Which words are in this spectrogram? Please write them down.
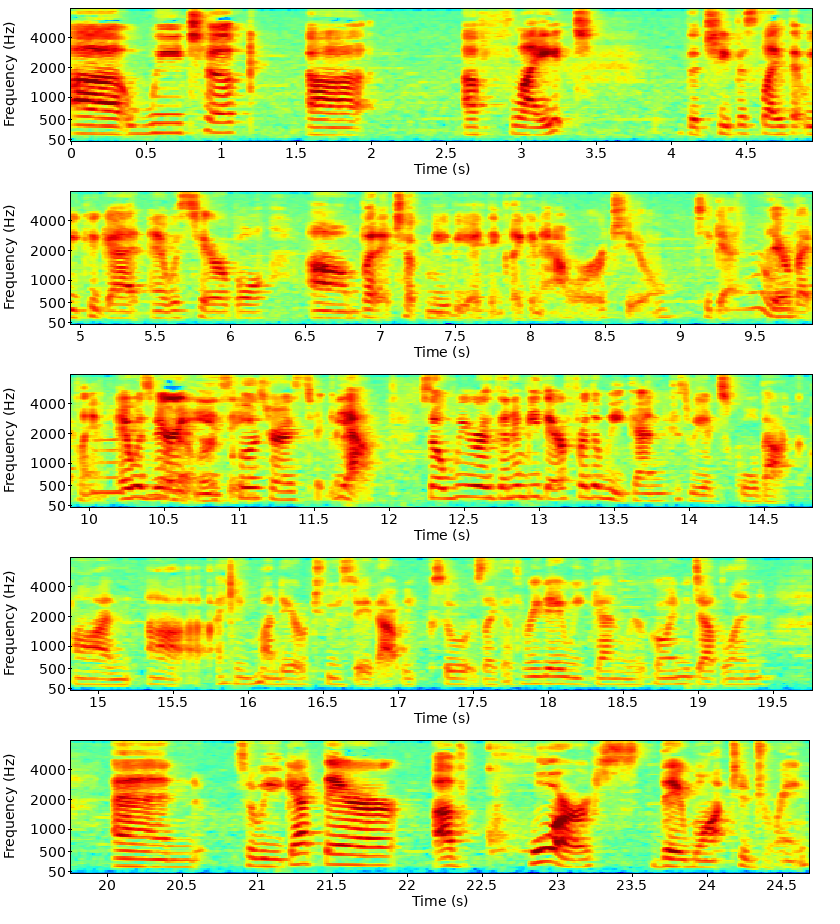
Uh, we took uh, a flight, the cheapest flight that we could get, and it was terrible. Um, but it took maybe I think like an hour or two to get there by plane. It was very Whatever. easy. Close your eyes, take it. Yeah. out. So we were going to be there for the weekend because we had school back on, uh, I think, Monday or Tuesday that week. So it was like a three day weekend. We were going to Dublin. And so we get there. Of course, they want to drink.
